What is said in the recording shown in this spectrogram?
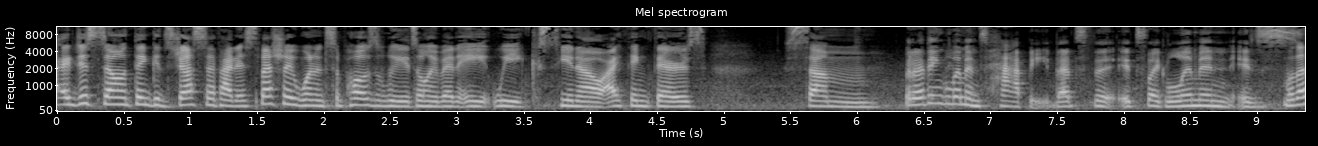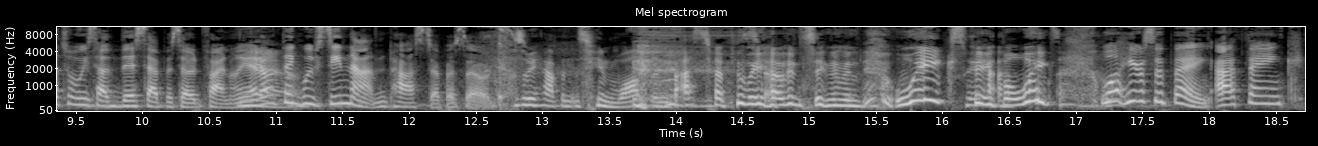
I just don't think it's justified, especially when it's supposedly it's only been eight weeks. You know, I think there's some. But I think Lemon's happy. That's the. It's like Lemon is. Well, that's what we saw this episode. Finally, I don't think we've seen that in past episodes. Because we haven't seen Walt in past episodes. we haven't seen him in weeks, people, weeks. Well, here's the thing. I think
